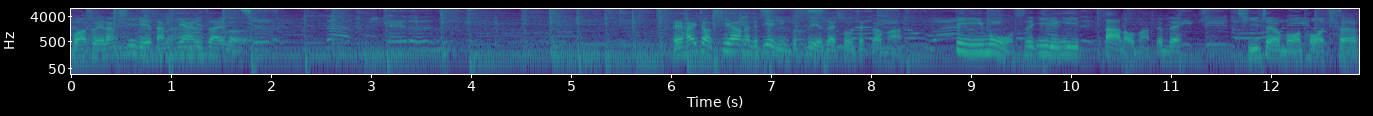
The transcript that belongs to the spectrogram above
偌侪人死在东京，你知无？哎，海角七号那个电影不是也在说这个吗？第一幕是一零一大楼嘛，对不对？骑着摩托车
